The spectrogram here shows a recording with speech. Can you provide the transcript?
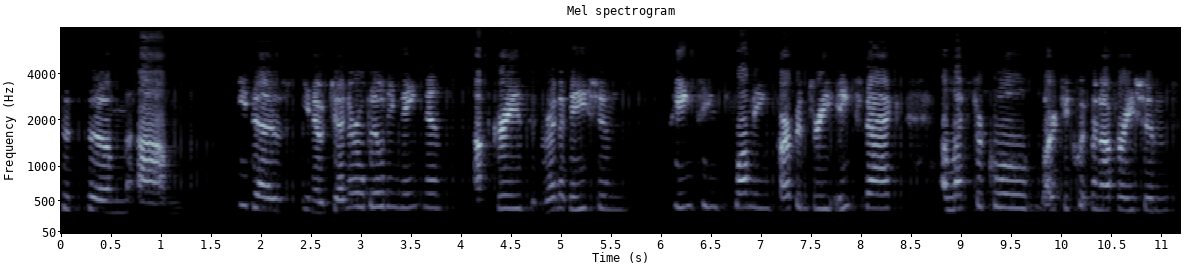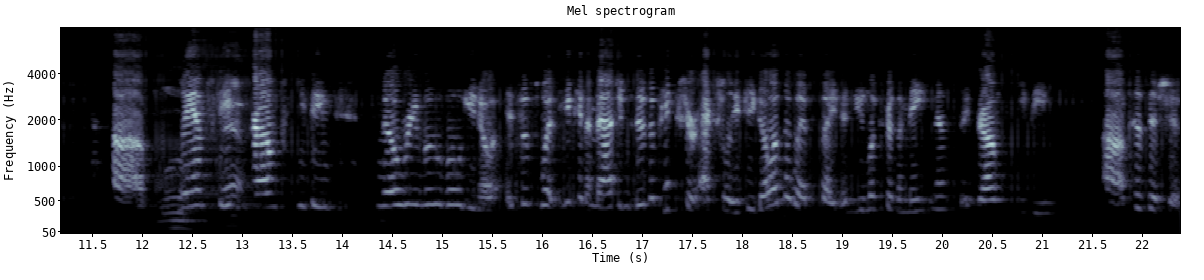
system. Um, He does, you know, general building maintenance, upgrades and renovations, painting, plumbing, carpentry, HVAC, electrical, large equipment operations, uh, Wow. landscape, Yeah. groundskeeping, snow removal. You know, it's just what you can imagine. There's a picture actually. If you go on the website and you look for the maintenance and groundskeeping uh, position,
